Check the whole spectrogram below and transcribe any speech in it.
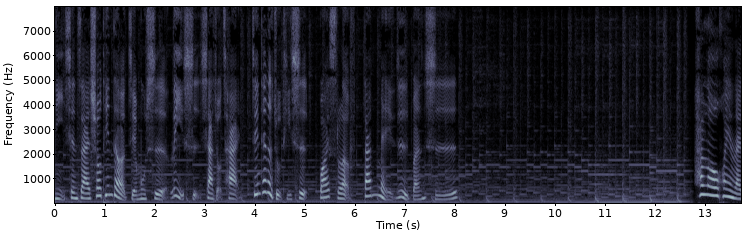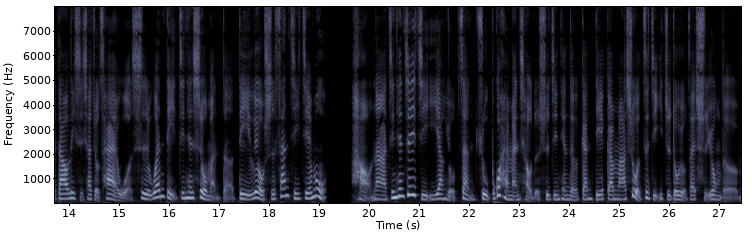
你现在收听的节目是《历史下酒菜》，今天的主题是 Boys Love 耽美日本史。Hello，欢迎来到《历史下酒菜》，我是 Wendy，今天是我们的第六十三集节目。好，那今天这一集一样有赞助，不过还蛮巧的是，今天的干爹干妈是我自己一直都有在使用的。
